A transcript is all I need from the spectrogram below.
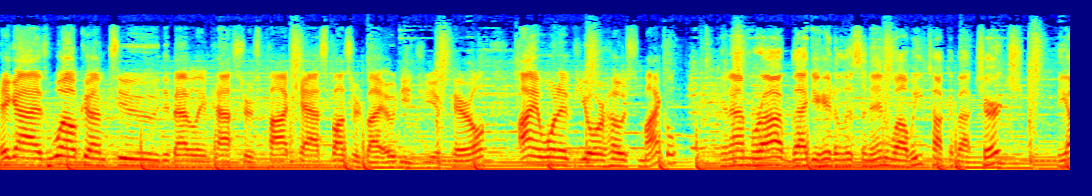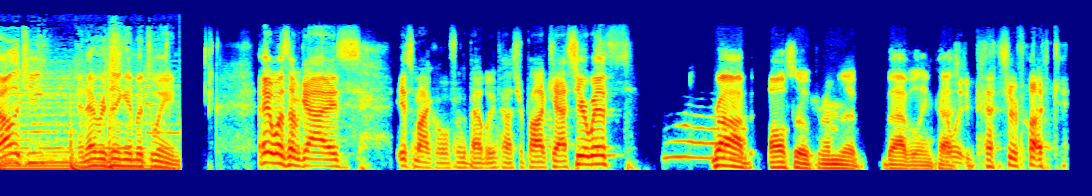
Hey guys, welcome to the Babbling Pastors podcast, sponsored by ODG Apparel. I am one of your hosts, Michael. And I'm Rob. Glad you're here to listen in while we talk about church, theology, and everything in between. Hey, what's up, guys? It's Michael from the Babbling Pastor podcast here with Rob, also from the Babbling Pastor, Pastor podcast.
